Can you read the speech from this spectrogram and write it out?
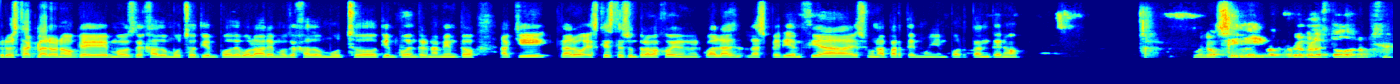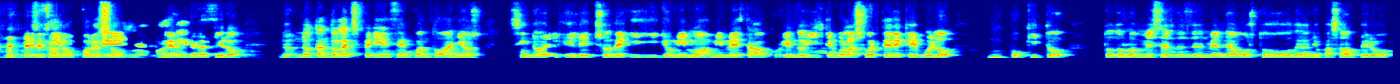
pero está claro no que hemos dejado mucho tiempo de volar hemos dejado mucho tiempo de entrenamiento aquí claro es que este es un trabajo en el cual la, experiencia es una parte muy importante no bueno, sí, yo creo que lo es todo, ¿no? claro, por eso. me, refiero, no, tanto la experiencia en cuanto a años, sino el, hecho de, y yo mismo, a mí me está ocurriendo y tengo la suerte de que vuelo un poquito todos los meses desde el mes de agosto del año pasado, pero,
